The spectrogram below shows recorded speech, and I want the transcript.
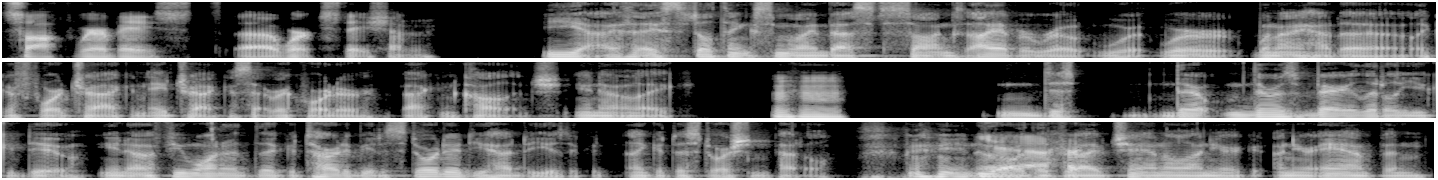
software based uh, workstation. Yeah, I, I, still think some of my best songs I ever wrote were, were when I had a like a four track and eight track cassette recorder back in college. You know, like mm-hmm. just there there was very little you could do. You know, if you wanted the guitar to be distorted, you had to use a, like a distortion pedal. you know, yeah. or the drive channel on your on your amp and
